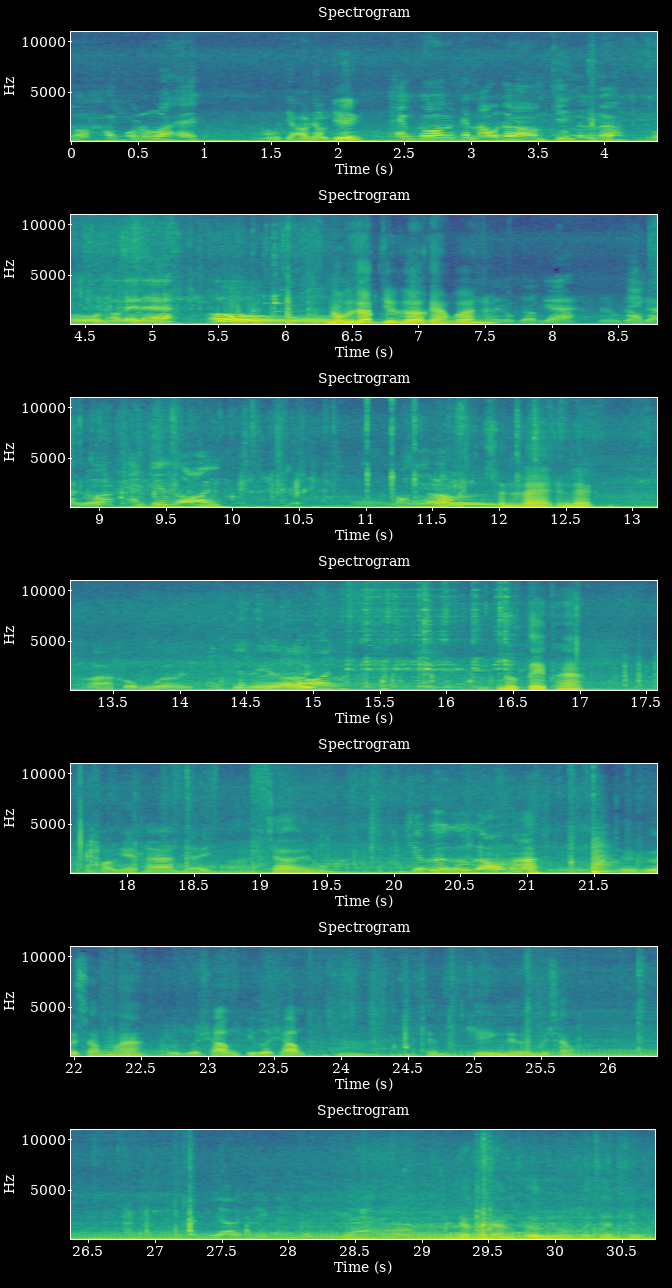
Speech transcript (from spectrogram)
Rồi không có đủ hết. Không có chảo nào chiên. Em có cái nồi đó em chiên được nữa. Ồ nồi đây nè. Hả ồ. Nồi cơm chưa rửa kìa quên nữa. Nồi cơm ra nồi cơm ra rửa. em chiên rồi. Còn nhiều lắm. Ừ, xanh lè xanh lét. Đó cũng rồi. Em được ơi. rồi. Nước tiếp ha. Tội nghiệp ha anh vậy à, trời ơi, chưa có rửa rồi mà. Chưa rửa xong mà. Chưa rửa xong chưa rửa xong. Ừ. thêm chuyển nữa mới xong anh giờ chỉ cần cái bức ga à. rất là đáng thương luôn có anh chị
